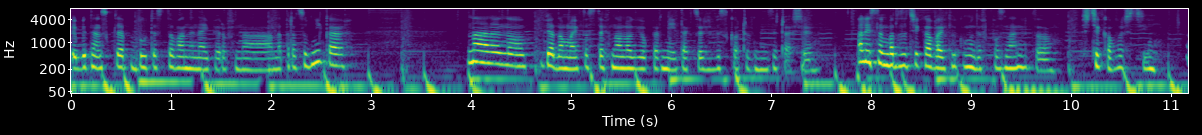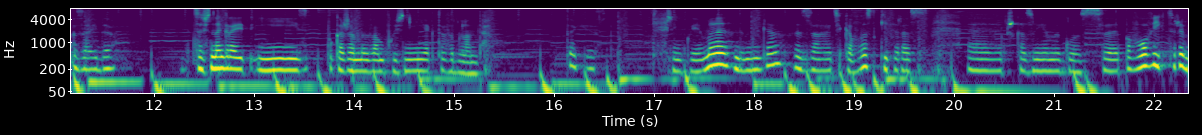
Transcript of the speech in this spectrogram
jakby ten sklep był testowany najpierw na, na pracownikach, no ale no wiadomo jak to z technologią, pewnie i tak coś wyskoczy w międzyczasie. Ale jestem bardzo ciekawa, jak tylko będę w Poznaniu, to z ciekawości zajdę. Coś nagraj i pokażemy Wam później, jak to wygląda. Tak jest. Dziękujemy Dominika za ciekawostki. Teraz e, przekazujemy głos Pawłowi, który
